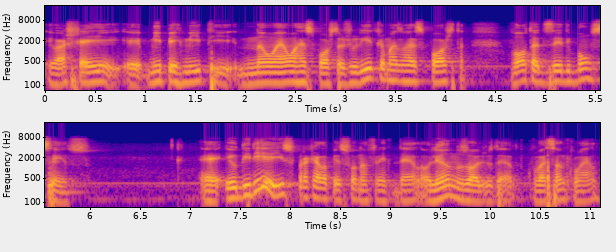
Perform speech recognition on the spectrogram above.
Eu acho que aí é, me permite, não é uma resposta jurídica, mas uma resposta, volto a dizer, de bom senso. É, eu diria isso para aquela pessoa na frente dela, olhando nos olhos dela, conversando com ela.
